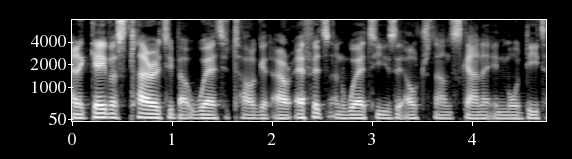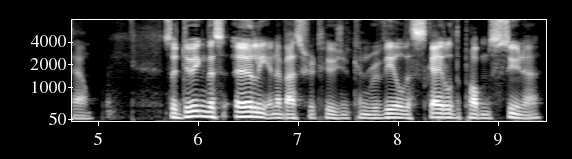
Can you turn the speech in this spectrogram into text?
and it gave us clarity about where to target our efforts and where to use the ultrasound scanner in more detail. So, doing this early in a vascular occlusion can reveal the scale of the problem sooner,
